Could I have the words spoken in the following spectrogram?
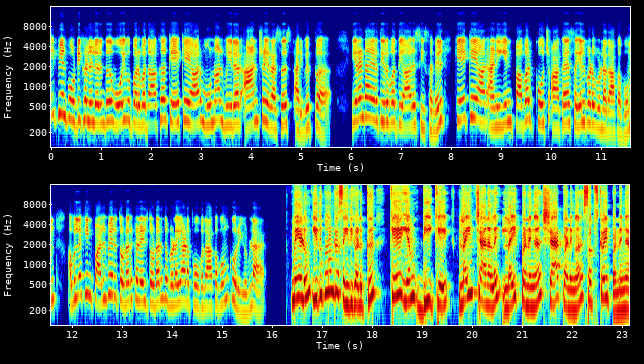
ஐபிஎல் போட்டிகளிலிருந்து ஓய்வு பெறுவதாக கே கே ஆர் முன்னாள் வீரர் ஆண்ட்ரே ரசஸ் அறிவிப்பு. இரண்டாயிரத்தி இருபத்தி ஆறு சீசனில் கேகேஆர் அணியின் பவர் கோச் ஆக செயல்பட உள்ளதாகவும் உலகின் பல்வேறு தொடர்களில் தொடர்ந்து விளையாடப் போவதாகவும் கூறியுள்ளார். மேலும் இதுபோன்ற செய்திகளுக்கு K M D K live சேனலை லைக் பண்ணுங்க ஷேர் பண்ணுங்க சப்ஸ்கிரைப் பண்ணுங்க.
